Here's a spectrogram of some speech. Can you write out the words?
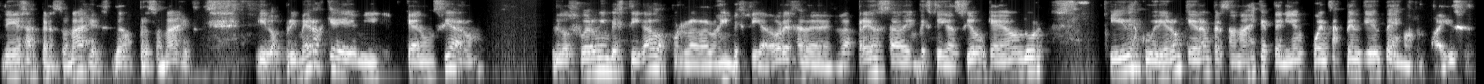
de esos personajes, de los personajes. Y los primeros que, que anunciaron los fueron investigados por los investigadores la prensa de investigación que hay en Honduras y descubrieron que eran personajes que tenían cuentas pendientes en otros países.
